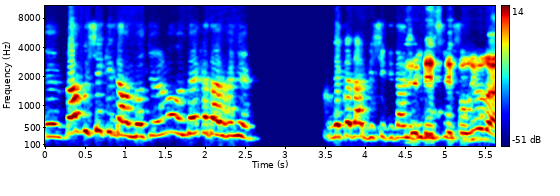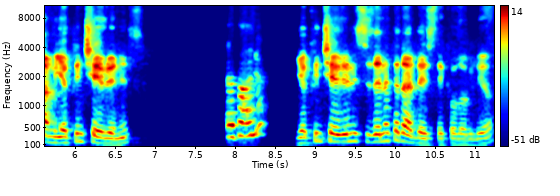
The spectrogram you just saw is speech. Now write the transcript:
e, ben bu şekilde anlatıyorum ama ne kadar hani ne kadar bir şekilde Size destek oluyorlar mı yakın çevreniz? Efendim? Yakın çevreniz size ne kadar destek olabiliyor?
